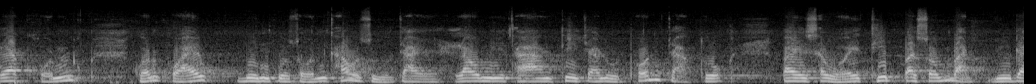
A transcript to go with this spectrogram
และขนขนขวายบุญกุศลเข้าสู่ใจ เรามีทางที่จะหลุดพ้นจากทุกข์ไปสวยทิพย์ประสมบัติอยู่ใน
